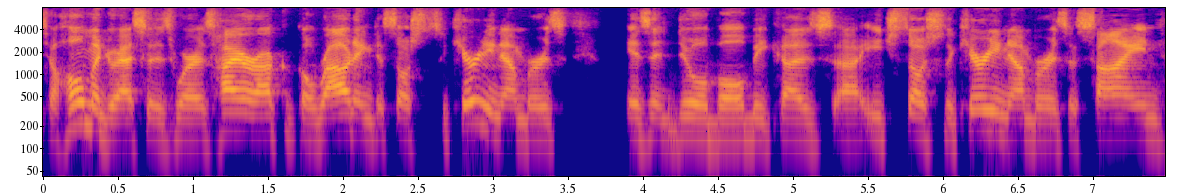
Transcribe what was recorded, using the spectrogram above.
to home addresses, whereas hierarchical routing to social security numbers isn't doable because uh, each social security number is assigned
